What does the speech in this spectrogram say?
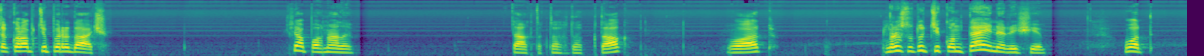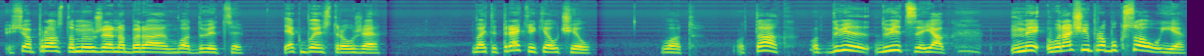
на коробці передач. Все, погнали. Так, так, так, так, так. От. Просто тут ці контейнери ще. От, все, просто ми вже набираємо. От, дивіться, як швидко вже. Давайте третю, як я вчив. От. От так. От диві, дивіться, як. Ми, вона ще й пробуксовує.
